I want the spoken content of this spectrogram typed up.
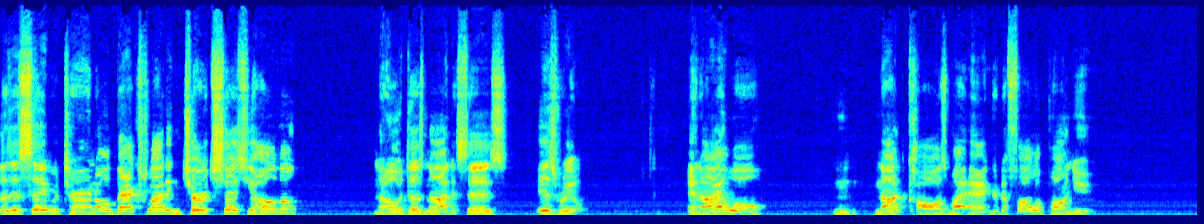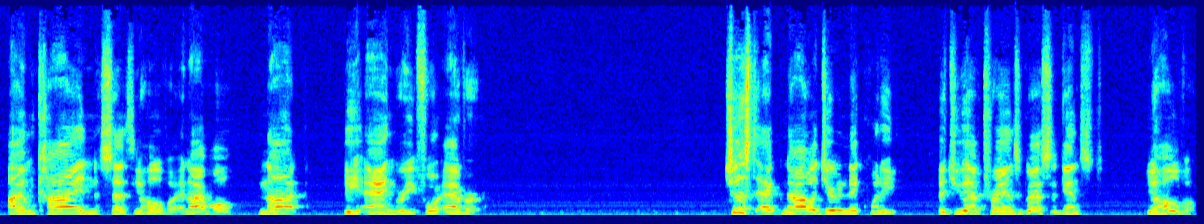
Does it say, Return, O backsliding church, says Jehovah? No, it does not. It says, Israel. And I will not cause my anger to fall upon you. I am kind, saith Jehovah, and I will not be angry forever. Just acknowledge your iniquity, that you have transgressed against Jehovah,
